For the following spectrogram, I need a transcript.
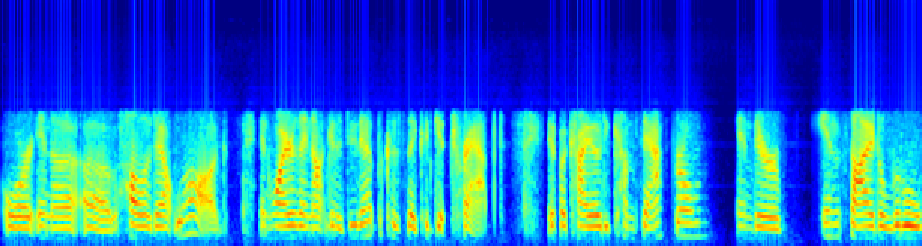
or in a, a hollowed out log. And why are they not going to do that? Because they could get trapped. If a coyote comes after them and they're inside a little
